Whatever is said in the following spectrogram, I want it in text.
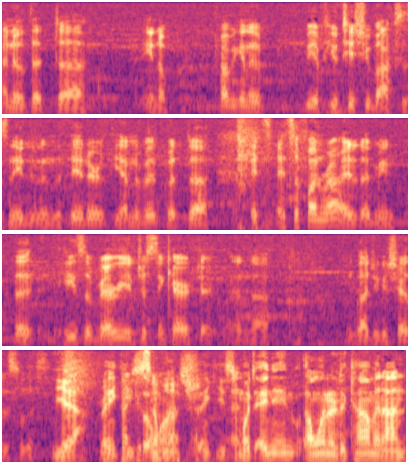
I know that uh, you know probably going to be a few tissue boxes needed in the theater at the end of it, but uh, it's it's a fun ride. I mean, the, he's a very interesting character, and uh, I'm glad you could share this with us. Yeah, Great. thank, Thank you you so so much. much. Thank you so much. And, and I wanted to comment on.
